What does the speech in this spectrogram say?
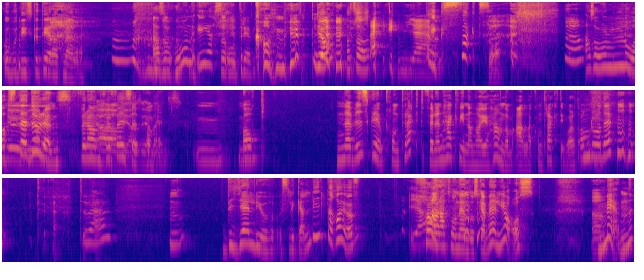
Och diskuterat med henne. Alltså hon är så otrevlig. Kom ut nu Ja, alltså exakt så. Alltså hon låste Jo, jo, jag dörren framför Ja, facet alltså, på mig. Mm. Mm. Och när vi skrev kontrakt, för den här kvinnan har ju hand om alla kontrakt i vårt område. Tyvärr. Tyvärr. Mm. Det gäller ju att slicka lite röv Ja. för att hon ändå ska välja oss. Men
